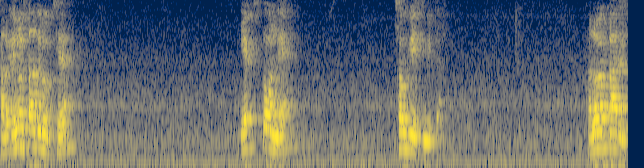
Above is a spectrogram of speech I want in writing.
હાલો, એનું સાદુરૂપ છે. એકસો ને છવ્વીસ મીટર. હાલો, કાર્ય.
